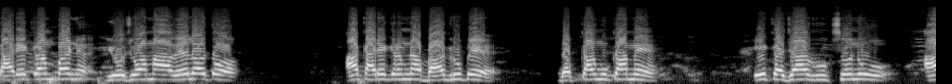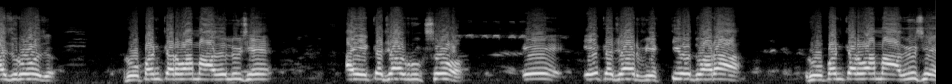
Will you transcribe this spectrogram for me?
કાર્યક્રમ પણ યોજવામાં આવેલો હતો. આ કાર્યક્રમના ભાગરૂપે ડબકા મુકામે એક હજાર વૃક્ષોનું આજ રોજ રોપણ કરવામાં આવેલું છે. આ એક હજાર વૃક્ષો એ એક હજાર વ્યક્તિઓ દ્વારા રોપણ કરવામાં આવ્યું છે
